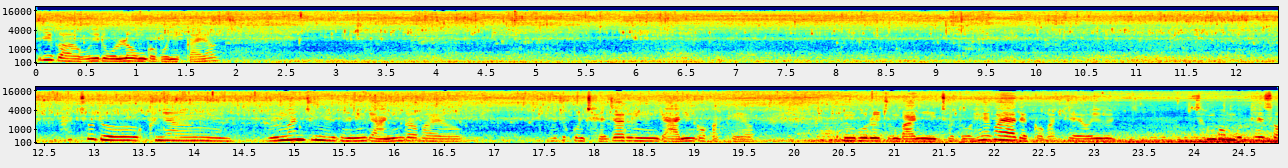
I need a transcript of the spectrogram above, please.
뿌리가 위로 올라온 거 보니까요. 화초도 그냥 물만 주면 되는 게 아닌가 봐요. 무조건 잘 자르는 게 아닌 것 같아요. 공부를 좀 많이 저도 해봐야 될 것 같아요. 이거 성공 못해서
